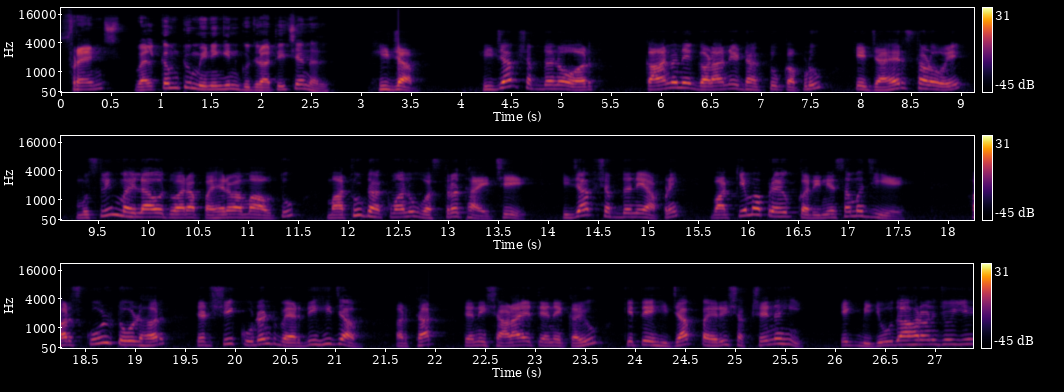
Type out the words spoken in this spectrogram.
Friends welcome to meaning in Gujarati channel હિજાબ. હિજાબ શબ્દનો અર્થ કાન અને ગળાને ઢાંકતું કપડું કે જાહેર સ્થળોએ મુસ્લિમ મહિલાઓ દ્વારા પહેરવામાં આવતું માથું ઢાંકવાનું વસ્ત્ર થાય છે. હિજાબ શબ્દને આપણે વાક્યમાં પ્રયોગ કરીને સમજીએ. Her school told her that she couldn't wear the hijab અર્થાત તેની શાળાએ તેને કહ્યું કે તે હિજાબ પહેરી શકશે નહીં. એક બીજું ઉદાહરણ જોઈએ.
